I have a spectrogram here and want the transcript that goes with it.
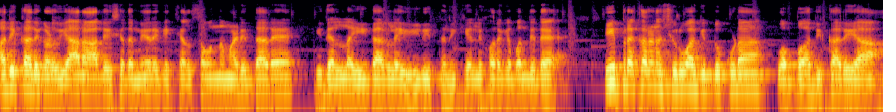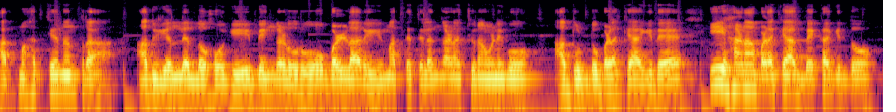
ಅಧಿಕಾರಿಗಳು ಯಾರ ಆದೇಶದ ಮೇರೆಗೆ ಕೆಲಸವನ್ನು ಮಾಡಿದ್ದಾರೆ? ಇದೆಲ್ಲ ಈಗಾಗಲೇ ಇಡೀ ತನಿಖೆಯಲ್ಲಿ ಹೊರಗೆ ಬಂದಿದೆ. ಈ ಪ್ರಕರಣ ಶುರುವಾಗಿದ್ದು ಕೂಡ ಒಬ್ಬ ಅಧಿಕಾರಿಯ ಆತ್ಮಹತ್ಯೆ ನಂತರ. ಅದು ಎಲ್ಲೆಲ್ಲೋ ಹೋಗಿ ಬೆಂಗಳೂರು, ಬಳ್ಳಾರಿ ಮತ್ತು ತೆಲಂಗಾಣ ಚುನಾವಣೆಗೂ ಆ ದುಡ್ಡು ಬಳಕೆ ಆಗಿದೆ. ಈ ಹಣ ಬಳಕೆ ಆಗಬೇಕಾಗಿದ್ದು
